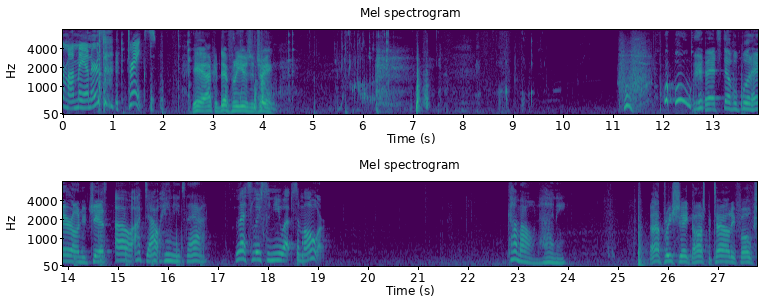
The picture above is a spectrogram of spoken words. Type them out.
are my manners? Drinks. Yeah, I could definitely use a drink. that stuff will put hair on your chest. Oh, I doubt he needs that. Let's loosen you up some more. Come on, honey. I appreciate the hospitality, folks,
